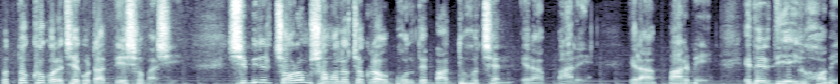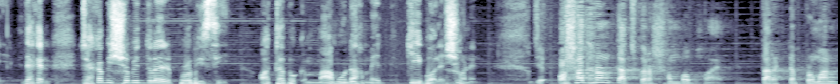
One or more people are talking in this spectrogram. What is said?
প্রত্যক্ষ করেছে গোটা দেশবাসী। শিবিরের চরম সমালোচকরাও বলতে বাধ্য হচ্ছেন, এরা পারে, এরা পারবে, এদের দিয়েই হবে। দেখেন, ঢাকা বিশ্ববিদ্যালয়ের প্রভিসি অধ্যাপক মামুন আহমেদ কি বলে শোনেন? যে অসাধারণ কাজ করা সম্ভব হয়, তার একটা প্রমাণ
